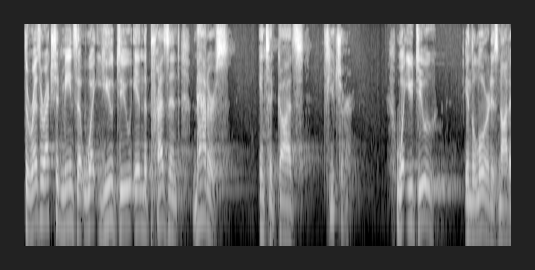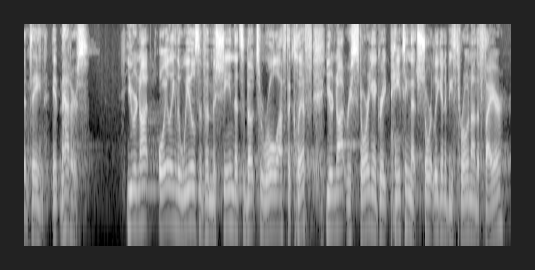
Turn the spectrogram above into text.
The resurrection means that what you do in the present matters into God's future. What you do in the Lord is not in vain, it matters. You are not oiling the wheels of a machine that's about to roll off the cliff. You're not restoring a great painting that's shortly going to be thrown on the fire.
